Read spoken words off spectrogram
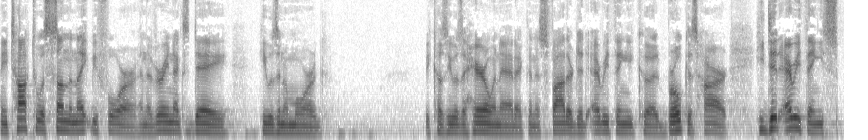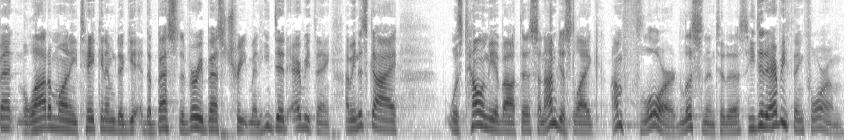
And he talked to his son the night before, and the very next day, he was in a morgue because he was a heroin addict and his father did everything he could broke his heart. He did everything. He spent a lot of money taking him to get the best the very best treatment. He did everything. I mean this guy was telling me about this and i'm just like i'm floored listening to this. He did everything for him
